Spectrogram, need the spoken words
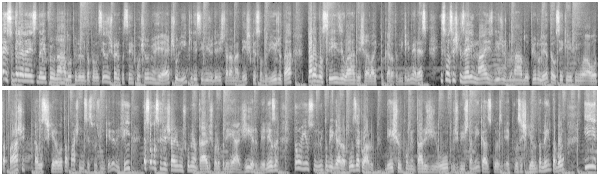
É isso, galera. Esse daí foi o Narrador Piruleta pra vocês. Eu espero que vocês tenham curtido o meu react. O link desse vídeo dele estará na descrição do vídeo, tá? Para vocês ir lá, deixar like pro cara também que ele merece. E se vocês quiserem mais vídeos do Narrador Piruleta, eu sei que ele tem a outra parte. Caso vocês queiram a outra parte, não sei se vocês vão querer, enfim. É só vocês deixarem nos comentários para eu poder reagir, beleza? Então é isso. Muito obrigado a todos. É claro, deixem comentários de outros vídeos também, caso é que vocês queiram também, tá bom? E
